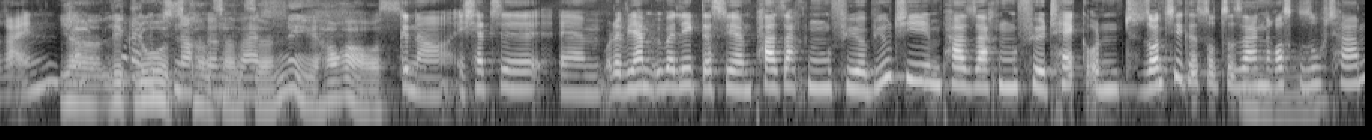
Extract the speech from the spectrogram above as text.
rein? Ja, leg los, Konstanze. irgendwas? Nee, hau raus. Genau, ich hätte, ähm, oder wir haben überlegt, dass wir ein paar Sachen für Beauty, ein paar Sachen für Tech und sonstiges sozusagen rausgesucht haben.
